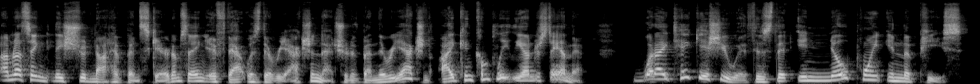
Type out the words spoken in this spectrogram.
I'm not saying they should not have been scared. I'm saying if that was their reaction, that should have been their reaction. I can completely understand that. What I take issue with is that in no point in the piece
